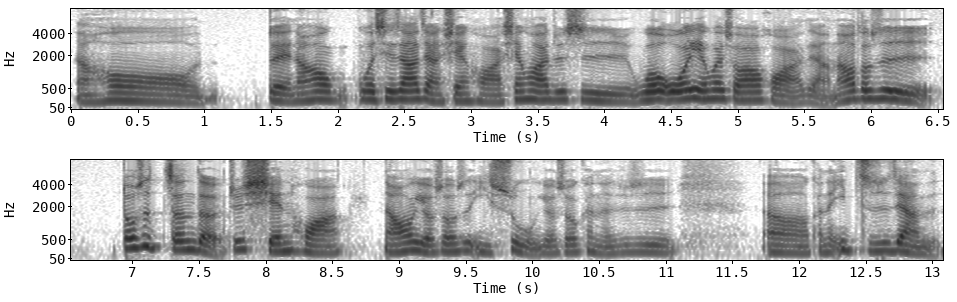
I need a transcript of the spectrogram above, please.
然后对，然后我其实要讲鲜花，鲜花就是我我也会收到花这样，然后都是都是真的，就是鲜花，然后有时候是一束，有时候可能就是呃，可能一支这样子。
